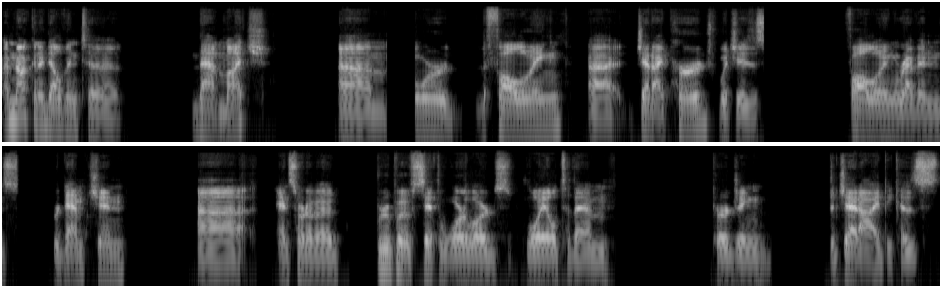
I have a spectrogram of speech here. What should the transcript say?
I'm not going to delve into that much, um, or the following uh, Jedi Purge, which is following Revan's redemption, uh, and sort of a group of Sith warlords loyal to them purging the Jedi because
